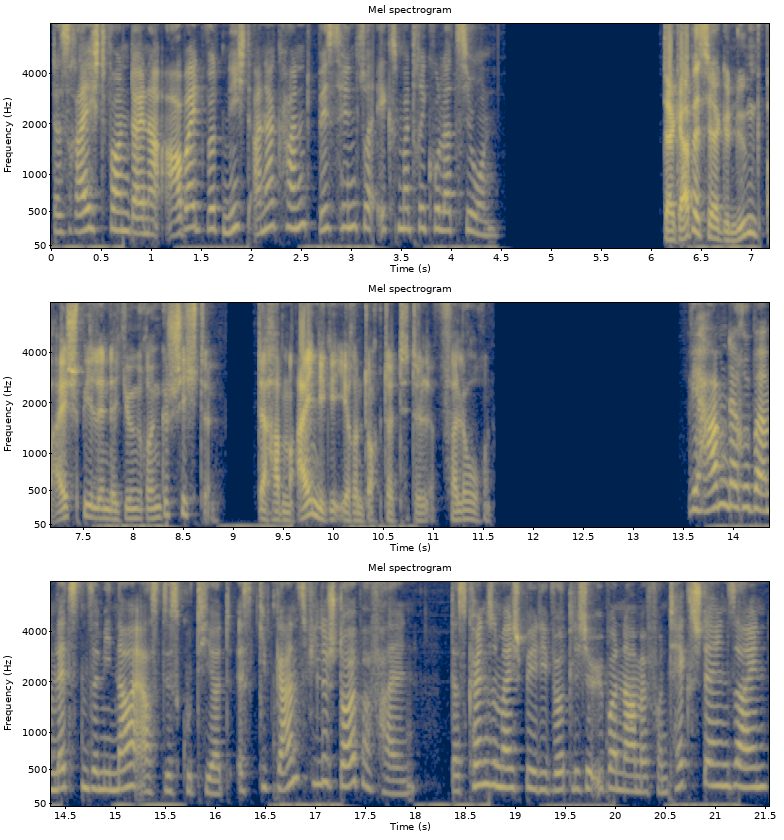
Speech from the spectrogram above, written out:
Das reicht von deiner Arbeit wird nicht anerkannt bis hin zur Exmatrikulation. Da gab es ja genügend Beispiele in der jüngeren Geschichte. Da haben einige ihren Doktortitel verloren. Wir haben darüber im letzten Seminar erst diskutiert. Es gibt ganz viele Stolperfallen. Das können zum Beispiel die wörtliche Übernahme von Textstellen sein,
